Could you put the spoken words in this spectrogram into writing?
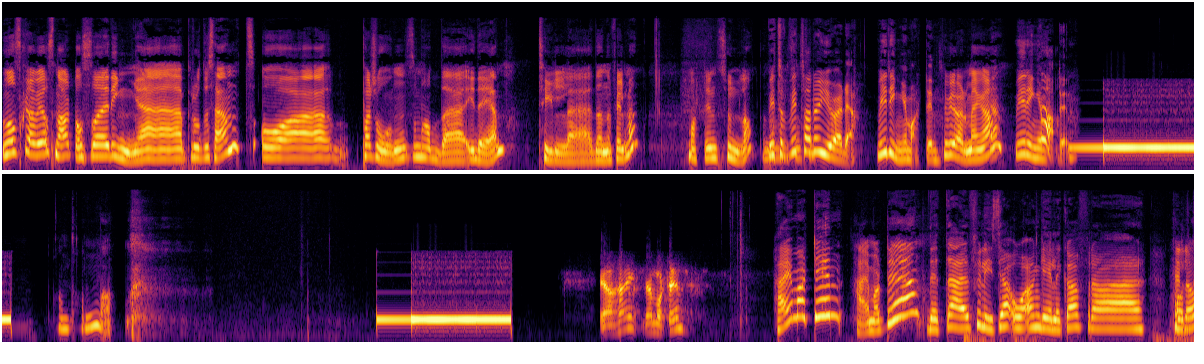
Nå skal vi jo snart også ringe produsent og personen som hadde ideen til eh, denne filmen. Martin Sundland. Vi tar, vi tar og gjør det. Vi ringer Martin. Skal vi gjøre det med en gang? Vi ringer Martin. Han tar den, da. Ja, hei, det er Martin. Hei, Martin! Hei, Martin. Dette er Felicia og Angelica fra Hello.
